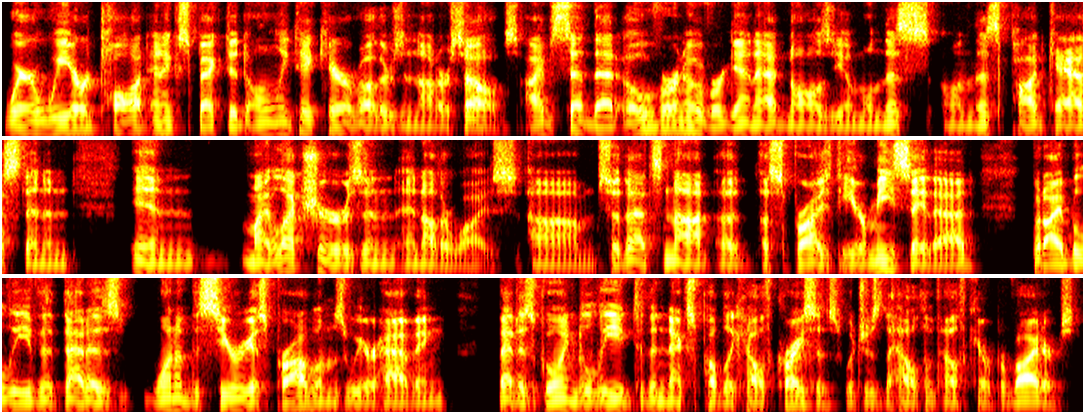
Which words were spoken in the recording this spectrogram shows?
where we are taught and expected to only take care of others and not ourselves i've said that over and over again ad nauseum on this on this podcast and in in my lectures and and otherwise um, so that's not a, a surprise to hear me say that but i believe that that is one of the serious problems we are having that is going to lead to the next public health crisis, which is the health of healthcare providers.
